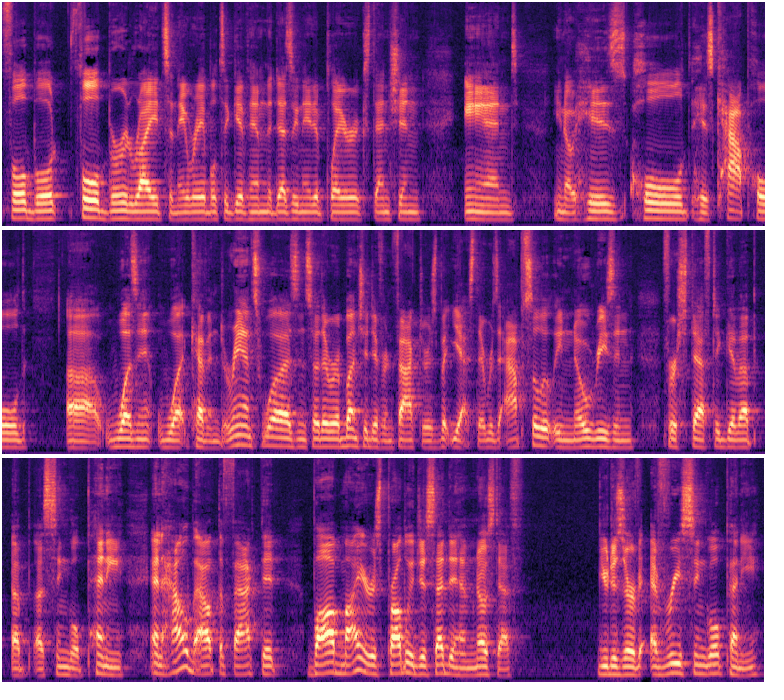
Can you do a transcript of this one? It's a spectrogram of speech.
full full bird rights, and they were able to give him the designated player extension, and you know his hold, his cap hold. Uh, wasn't what Kevin Durant's was, and so there were a bunch of different factors. But yes, there was absolutely no reason for Steph to give up a, a single penny. And how about the fact that Bob Myers probably just said to him, "No, Steph, you deserve every single penny.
